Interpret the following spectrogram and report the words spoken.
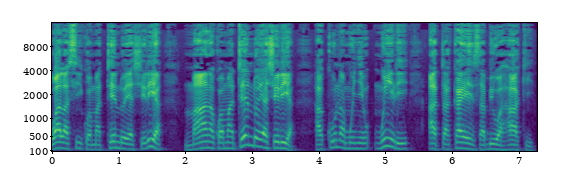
wala si kwa matendo ya sheria maana kwa matendo ya sheria hakuna mwenye mwili atakayehesabiwa haki.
